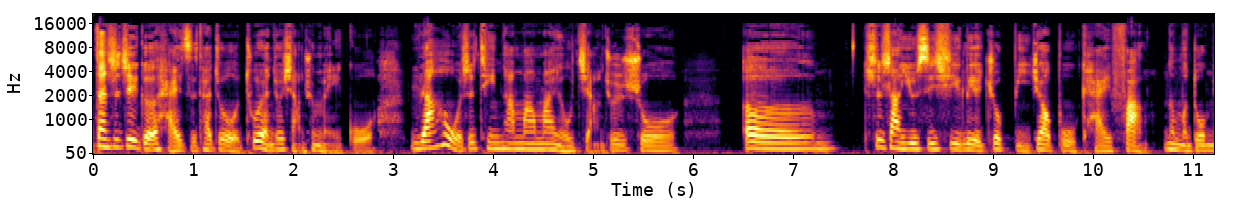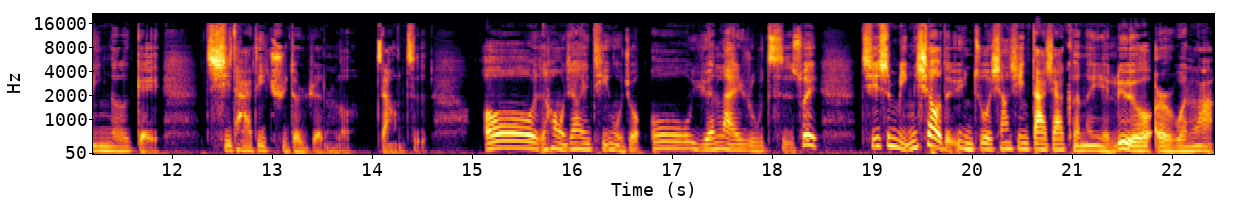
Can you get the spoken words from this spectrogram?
但是这个孩子他就突然就想去美国，然后我是听他妈妈有讲，就是说，呃。事实上，UC 系列就比较不开放那么多名额给其他地区的人了，这样子哦。然后我这样一听，我就哦，原来如此。所以其实名校的运作，相信大家可能也略有耳闻啦。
